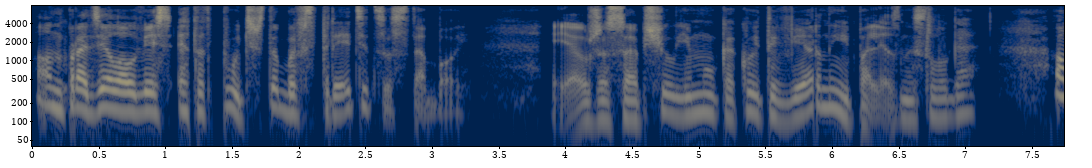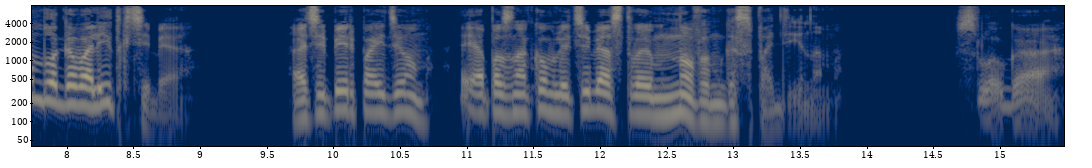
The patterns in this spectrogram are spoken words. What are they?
Он проделал весь этот путь, чтобы встретиться с тобой. Я уже сообщил ему, какой ты верный и полезный слуга. Он благоволит к тебе. А теперь пойдем, я познакомлю тебя с твоим новым господином». «Слуга»,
